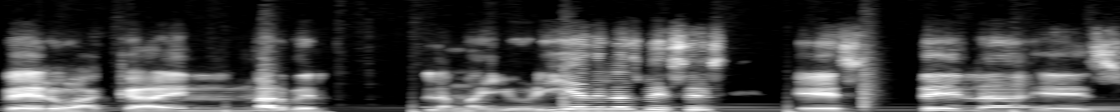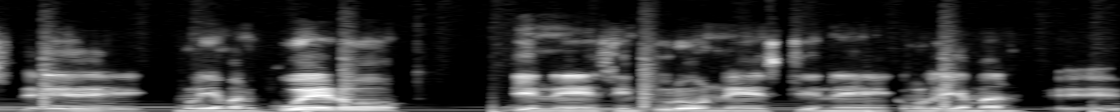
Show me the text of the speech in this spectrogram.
pero acá en Marvel, la mayoría de las veces es tela, es, eh, ¿cómo le llaman? Cuero, tiene cinturones, tiene, ¿cómo le llaman? Eh,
